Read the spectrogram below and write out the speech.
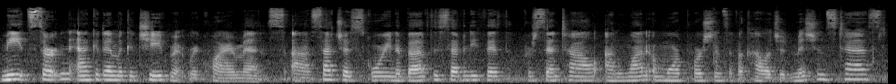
meet certain academic achievement requirements, uh, such as scoring above the 75th percentile on one or more portions of a college admissions test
